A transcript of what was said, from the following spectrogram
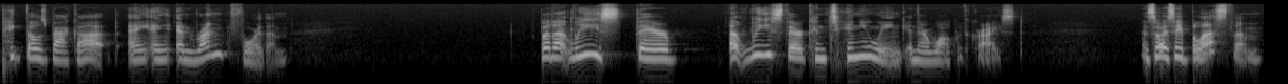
pick those back up and, and, and run for them. But at least they're at least they're continuing in their walk with Christ. And so I say bless them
